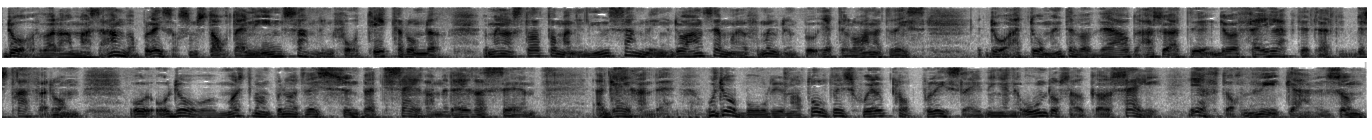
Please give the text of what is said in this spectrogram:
Då var det en massa andra poliser som startade en insamling för att täcka dem där. Jag menar startar man en insamling då anser man ju förmodligen på ett eller annat vis då att de inte var värda, alltså att det, var felaktigt att bestraffa dem. Och, och då måste man på något vis sympatisera med deras eh, agerande. Och då borde ju naturligtvis självklart polisledningen undersöka och se efter vilka som,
